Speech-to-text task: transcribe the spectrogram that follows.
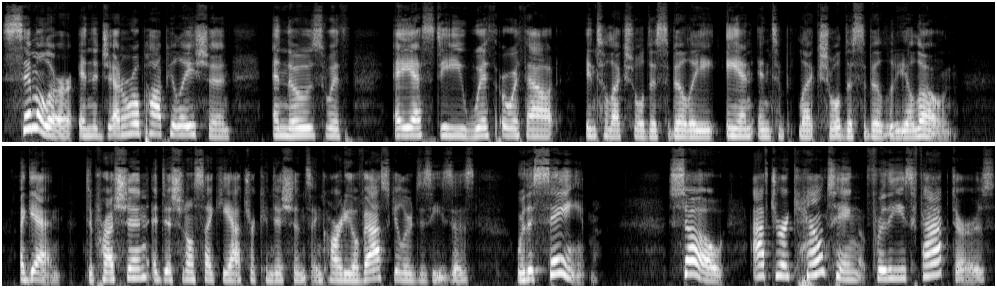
similar in the general population and those with ASD with or without intellectual disability and intellectual disability alone. Again, depression, additional psychiatric conditions, and cardiovascular diseases were the same. So, after accounting for these factors,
